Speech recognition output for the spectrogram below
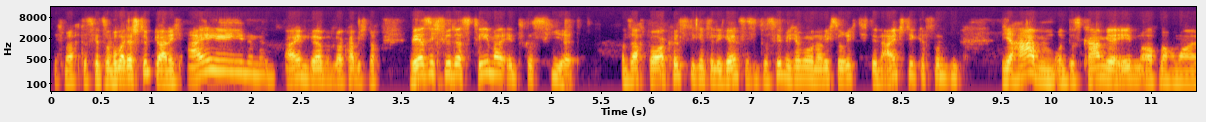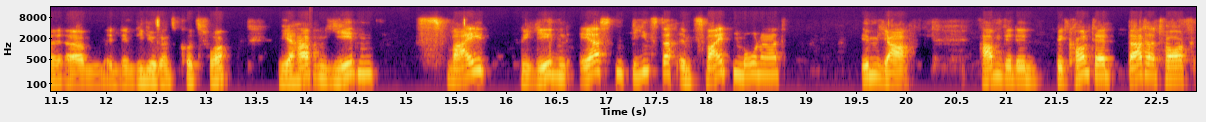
ich mache das jetzt, wobei das stimmt gar nicht. Einen, einen Werbeblock habe ich noch. Wer sich für das Thema interessiert und sagt, boah, künstliche Intelligenz, das interessiert mich, aber noch nicht so richtig den Einstieg gefunden. Wir haben, und das kam ja eben auch nochmal ähm, in dem Video ganz kurz vor, wir haben jeden zweiten, jeden ersten Dienstag im zweiten Monat im Jahr haben wir den Big Content Data Talk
